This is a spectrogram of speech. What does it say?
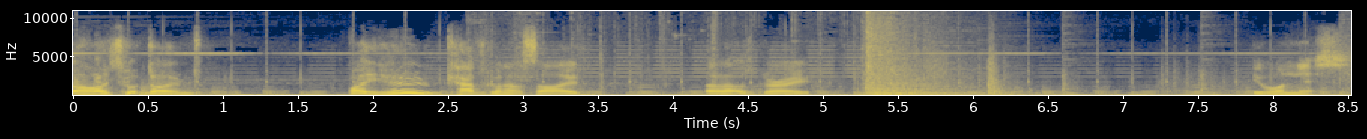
Oh, I just got domed. By who? Cav's gone outside. Oh, that was great. You won this.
